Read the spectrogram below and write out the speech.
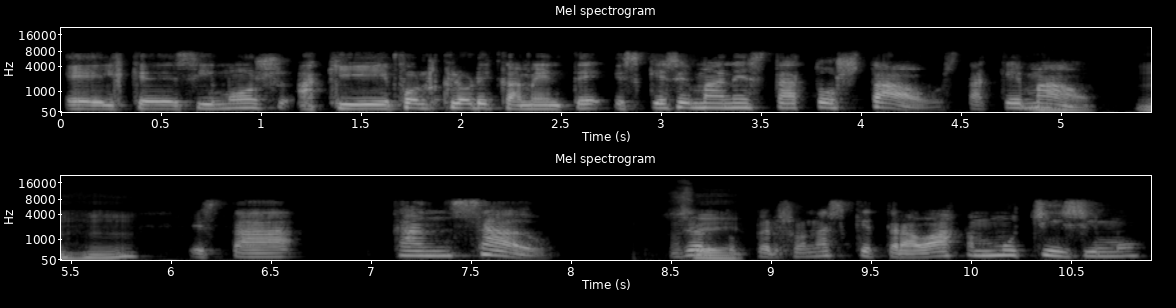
El que decimos aquí folclóricamente es que ese man está tostado, está quemado, está cansado. Personas que trabajan muchísimo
